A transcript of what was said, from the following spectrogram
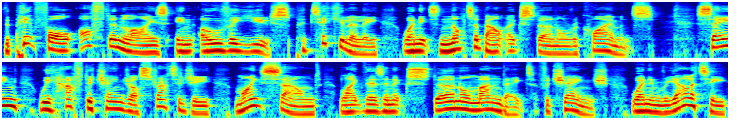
the pitfall often lies in overuse, particularly when it's not about external requirements. Saying we have to change our strategy might sound like there's an external mandate for change, when in reality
